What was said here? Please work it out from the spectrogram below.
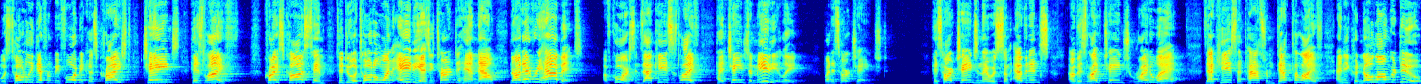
was totally different before because Christ changed his life. Christ caused him to do a total 180 as he turned to him. Now, not every habit, of course, in Zacchaeus' life had changed immediately, but his heart changed. His heart changed, and there was some evidence of his life change right away. Zacchaeus had passed from death to life, and he could no longer do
